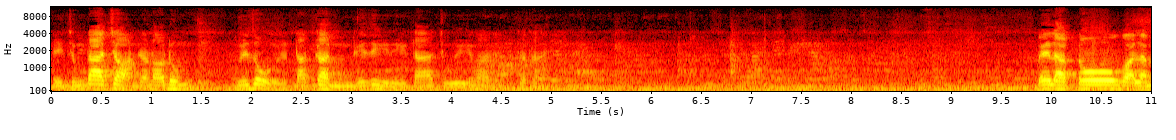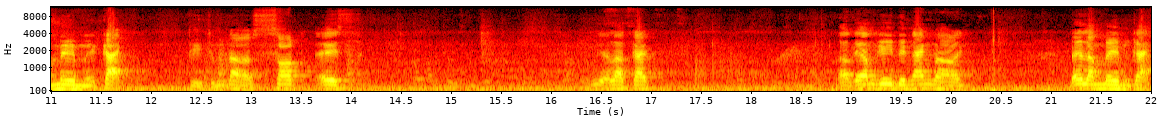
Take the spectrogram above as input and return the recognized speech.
Thì chúng ta chọn cho nó đúng. Ví dụ ta cần cái gì thì ta chú ý mà cho thầy. Đây là tô gọi là mềm cái cạnh thì chúng ta là short edge nghĩa là cạnh. À, các em ghi tiếng Anh vào đây. Đây là mềm cạnh.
